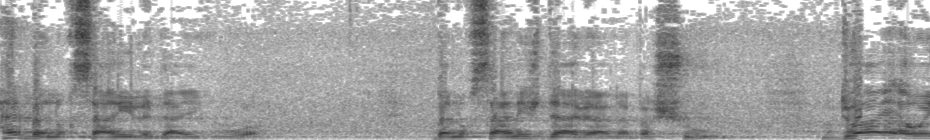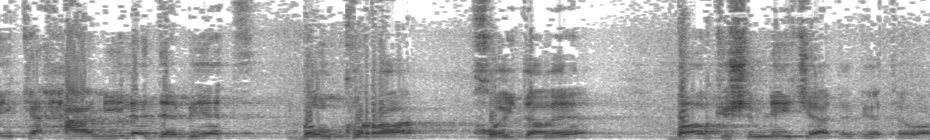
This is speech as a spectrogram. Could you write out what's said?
هەر بە نوقسانی لە دایک بووە بە نوقسانیش داویانە بە شوو دوای ئەوەی کە حامیلە دەبێت بەو کوڕە خۆی دەڵێ باوکیشم لێی جیا دەبێتەوە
